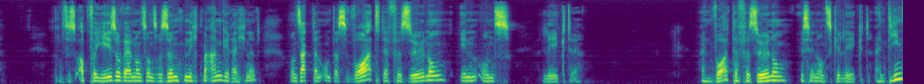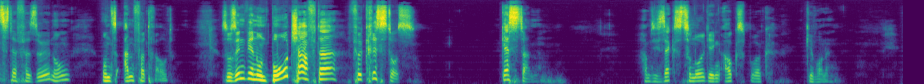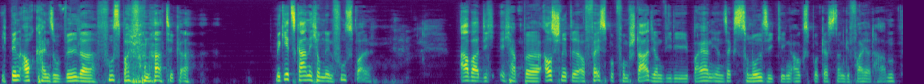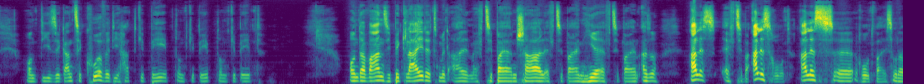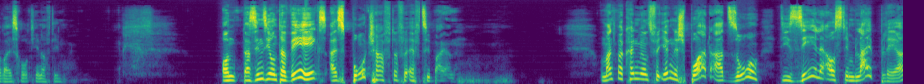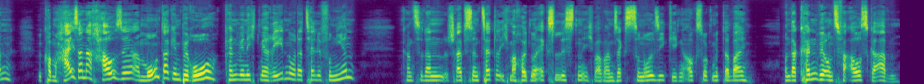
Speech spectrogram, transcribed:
Durch das Opfer Jesu werden uns unsere Sünden nicht mehr angerechnet und sagt dann, und das Wort der Versöhnung in uns legte. Ein Wort der Versöhnung ist in uns gelegt. Ein Dienst der Versöhnung uns anvertraut. So sind wir nun Botschafter für Christus. Gestern haben sie 6 zu 0 gegen Augsburg gewonnen. Ich bin auch kein so wilder Fußballfanatiker. Mir geht's gar nicht um den Fußball. Aber die, ich habe äh, Ausschnitte auf Facebook vom Stadion, wie die Bayern ihren 6 zu 0 Sieg gegen Augsburg gestern gefeiert haben. Und diese ganze Kurve, die hat gebebt und gebebt und gebebt. Und da waren sie begleitet mit allem. FC Bayern Schal, FC Bayern hier, FC Bayern. Also alles FC Bayern, alles rot. Alles äh, rot-weiß oder weiß-rot, je nachdem. Und da sind sie unterwegs als Botschafter für FC Bayern. Und manchmal können wir uns für irgendeine Sportart so die Seele aus dem Leib blären. Wir kommen heiser nach Hause, am Montag im Büro können wir nicht mehr reden oder telefonieren. Kannst du dann, schreibst du einen Zettel, ich mache heute nur Excel-Listen, ich war beim 6 zu 0 Sieg gegen Augsburg mit dabei. Und da können wir uns verausgaben.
